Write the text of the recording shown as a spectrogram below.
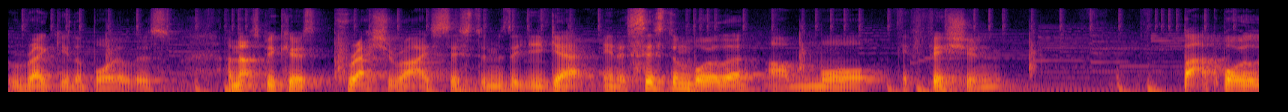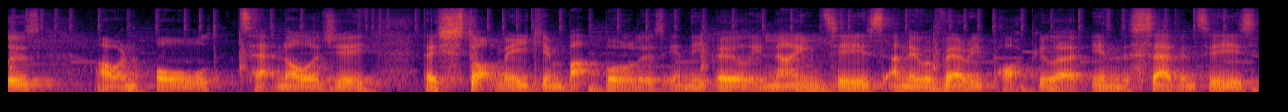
regular boilers. And that's because pressurized systems that you get in a system boiler are more efficient. Back boilers are an old technology. They stopped making back boilers in the early 90s and they were very popular in the 70s.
